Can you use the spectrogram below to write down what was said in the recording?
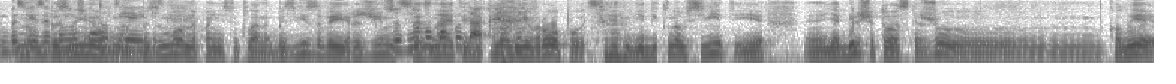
без візи, ну, тому що тут безумовно, є якісь безумовно, пані Світлана, безвізовий режим це боку, знаєте так. вікно в Європу, це вікно в світ. І е, я більше того скажу, е, коли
